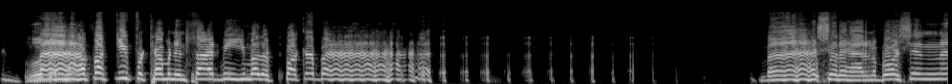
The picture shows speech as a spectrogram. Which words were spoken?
bah, fuck you for coming inside me, you motherfucker. Bah. Bah, I should have had an abortion.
